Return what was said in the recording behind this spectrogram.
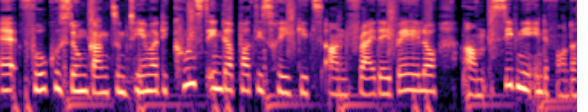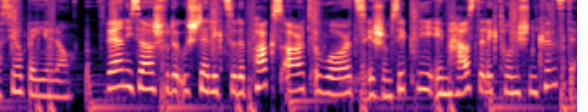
Ein Fokusrundgang zum Thema Die Kunst in der Patisserie gibt es an Friday Bielo am 7. in der Fondation Bielo. Die Vernissage von der Ausstellung zu den Pax Art Awards ist am 7. im Haus der elektronischen Künste.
